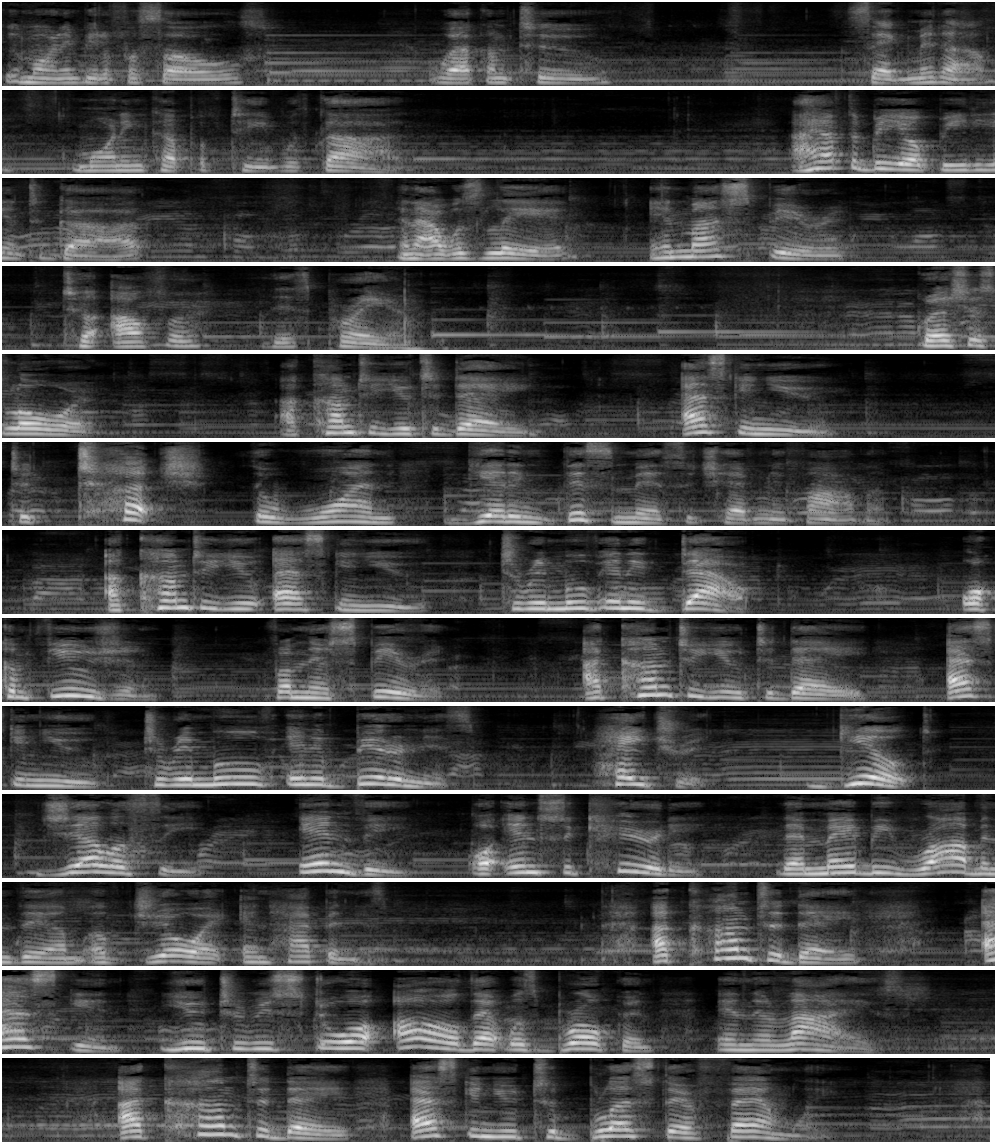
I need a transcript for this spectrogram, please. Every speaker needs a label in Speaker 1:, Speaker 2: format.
Speaker 1: Good morning, beautiful souls. Welcome to segment of Morning Cup of Tea with God. I have to be obedient to God, and I was led in my spirit to offer this prayer. Gracious Lord, I come to you today asking you to touch the one getting this message, Heavenly Father. I come to you asking you to remove any doubt or confusion from their spirit. I come to you today asking you to remove any bitterness, hatred, guilt, jealousy, envy, or insecurity that may be robbing them of joy and happiness. I come today asking you to restore all that was broken in their lives. I come today asking you to bless their family.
